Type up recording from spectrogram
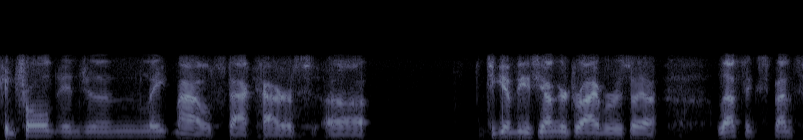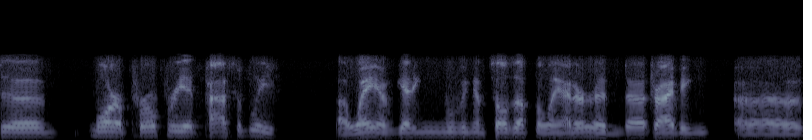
controlled engine late model stock cars. To give these younger drivers a less expensive, more appropriate, possibly, a way of getting moving themselves up the ladder and uh, driving uh,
